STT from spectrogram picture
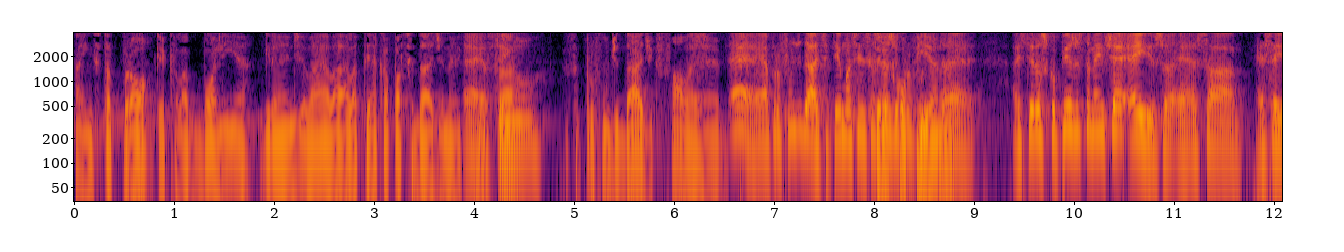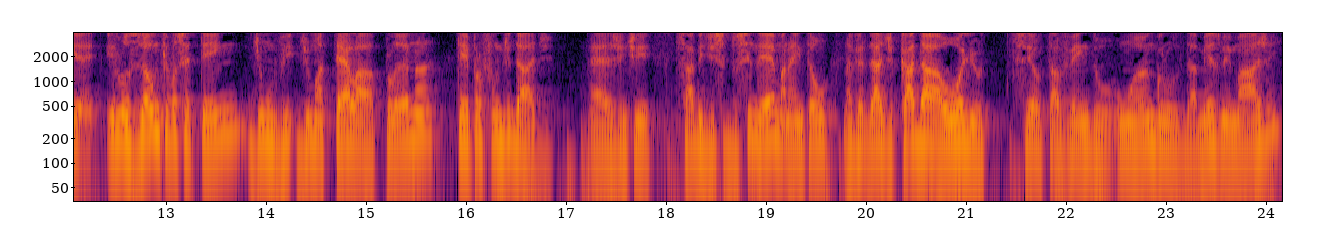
a Insta Pro, que é aquela bolinha grande lá, ela, ela tem a capacidade, né? É, tem essa, tenho... essa profundidade que fala. É, é, é a profundidade. Você tem uma sensação de profundidade. Né? É. A estereoscopia justamente é, é, isso, é essa, essa ilusão que você tem de, um, de uma tela plana ter profundidade. É, a gente sabe disso do cinema, né? Então, na verdade, cada olho seu tá vendo um ângulo da mesma imagem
